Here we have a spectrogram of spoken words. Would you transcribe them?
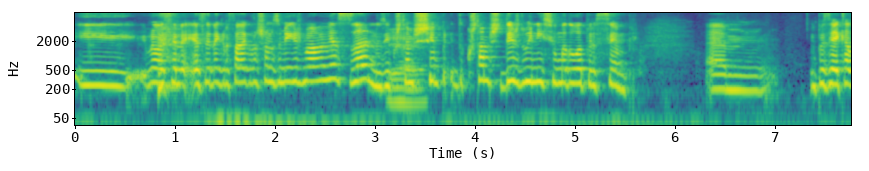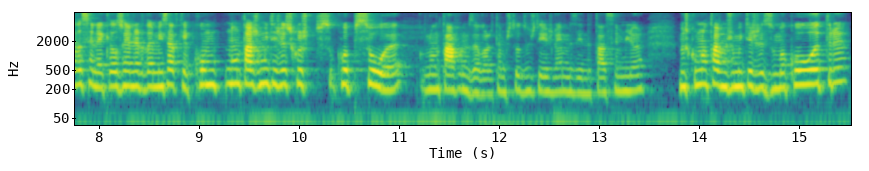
E não, a cena, a cena engraçada é que nós somos amigas mesmo há imensos anos e gostamos Yeah. sempre, gostamos desde o início uma da outra sempre. Um, depois é aquela cena, aquele género de amizade que é como não estás muitas vezes com, as com a pessoa, não estávamos, agora estamos todos os dias, né? mas ainda está a ser melhor, mas como não estávamos muitas vezes uma com a outra,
